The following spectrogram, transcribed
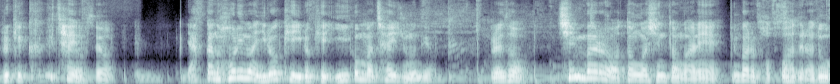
그렇게 크게 차이 없어요. 약간 허리만 이렇게 이렇게 이것만 차이 주면 돼요. 그래서 신발을 어떤 거 신던 간에 신발을 벗고 하더라도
